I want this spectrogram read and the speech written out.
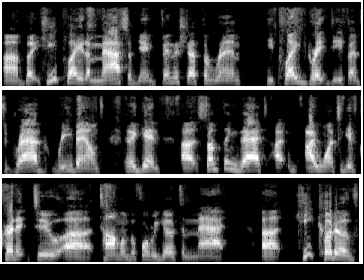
uh, but he played a massive game, finished at the rim. He played great defense, grabbed rebounds. And again, uh, something that I, I want to give credit to uh, Tomlin before we go to Matt uh, he could have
